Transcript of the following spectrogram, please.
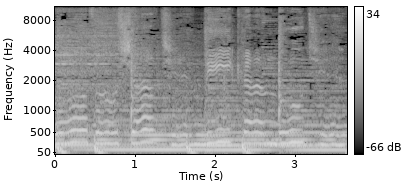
我走向前，你看不见，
